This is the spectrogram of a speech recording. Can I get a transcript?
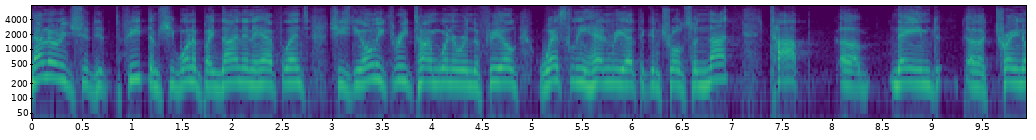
Not only did she defeat them, she won it by nine and a half lengths. She's the only three-time winner in the field. Wesley Henry at the control, so not top uh, named. Uh, trainer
